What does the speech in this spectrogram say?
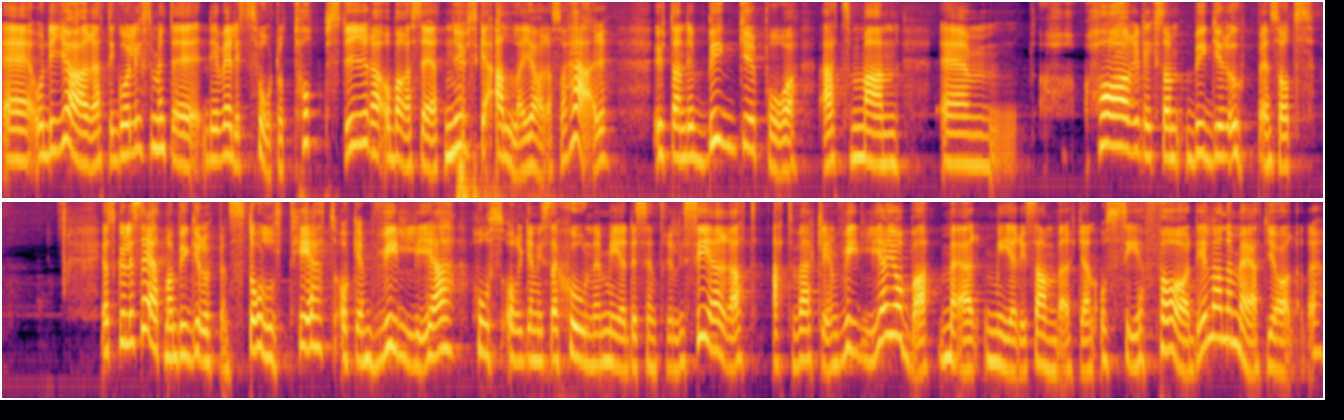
Eh, och det gör att det går liksom inte, det är väldigt svårt att toppstyra och bara säga att nu ska alla göra så här. Utan det bygger på att man eh, har liksom, bygger upp en sorts jag skulle säga att man bygger upp en stolthet och en vilja hos organisationer mer decentraliserat att verkligen vilja jobba med mer i samverkan och se fördelarna med att göra det.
